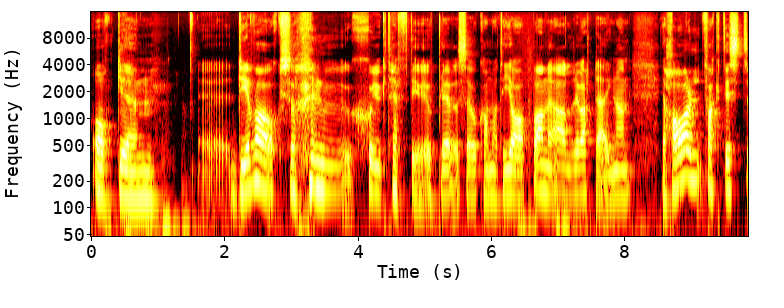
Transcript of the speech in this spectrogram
Och ehm, eh, det var också en sjukt häftig upplevelse att komma till Japan. Jag har aldrig varit där innan. Jag har faktiskt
